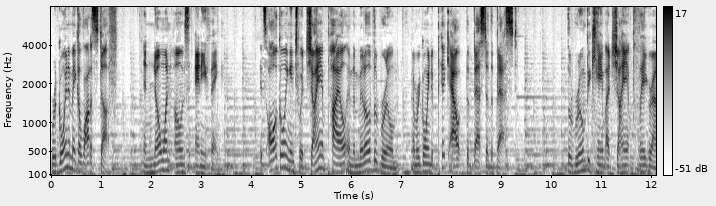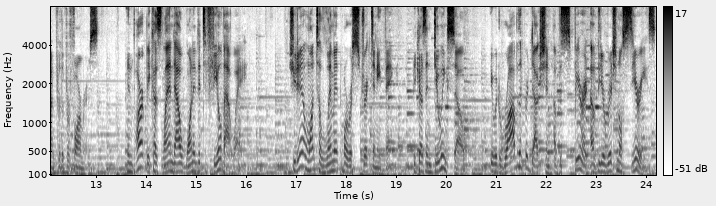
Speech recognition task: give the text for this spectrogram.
We're going to make a lot of stuff, and no one owns anything. It's all going into a giant pile in the middle of the room, and we're going to pick out the best of the best. The room became a giant playground for the performers, in part because Landau wanted it to feel that way. She didn't want to limit or restrict anything, because in doing so, it would rob the production of the spirit of the original series,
